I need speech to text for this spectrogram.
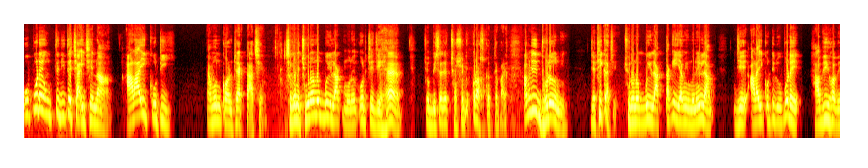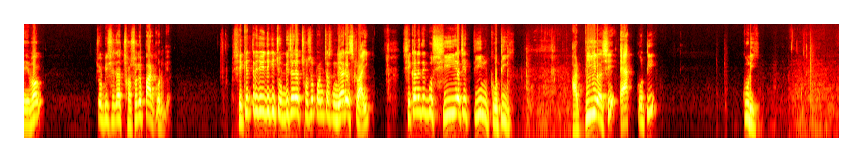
ওপরে উঠতে দিতে চাইছে না, আড়াই কোটি এমন কন্ট্রাক্ট আছে। সেখানে চুরানব্বই লাখ মনে করছে যে হ্যাঁ চব্বিশ হাজার ছশোকে ক্রস করতে পারে। আমি যদি ধরেও নিই যে ঠিক আছে, চুরানব্বই লাখ টাকেই আমি মনে নিলাম যে আড়াই কোটির উপরে হাবি হবে এবং চব্বিশ হাজার ছশোকে পার করবে। সেক্ষেত্রে যদি দেখি চব্বিশ হাজার ছশো পঞ্চাশ নিয়ারেস্ট স্ট্রাইক সেখানে দেখব সি আছে তিন কোটি আর পি আছে এক কোটি কুড়ি।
